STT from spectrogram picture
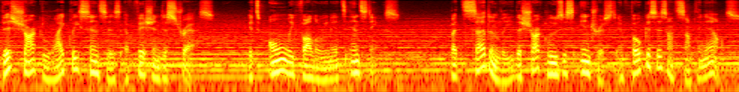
This shark likely senses a fish in distress. It's only following its instincts. But suddenly, the shark loses interest and focuses on something else.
